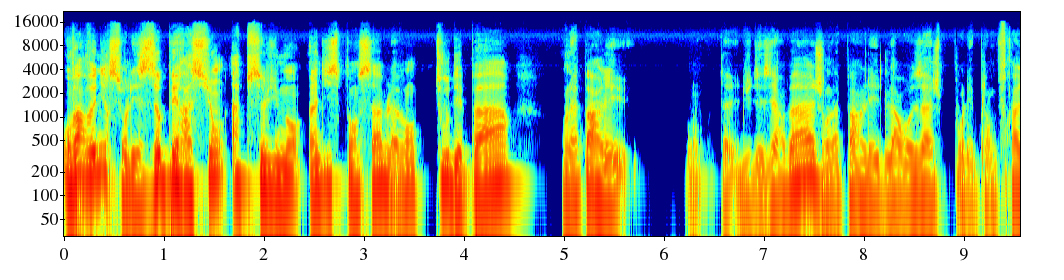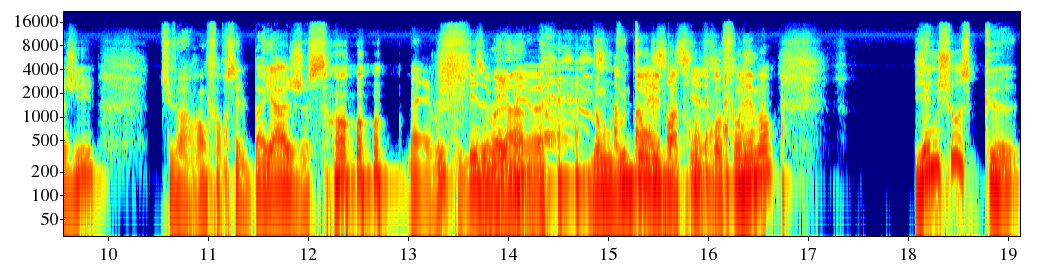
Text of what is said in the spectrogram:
on va revenir sur les opérations absolument indispensables avant tout départ. On a parlé bon, du désherbage, on a parlé de l'arrosage pour les plantes fragiles. Tu vas renforcer le paillage sans. Ben oui, je suis désolé. Voilà. mais, euh, Donc vous ne tombez pas trop profondément. Il y a une chose que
